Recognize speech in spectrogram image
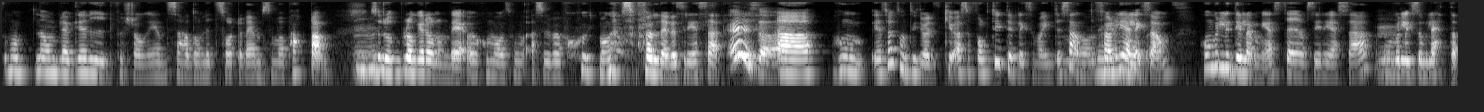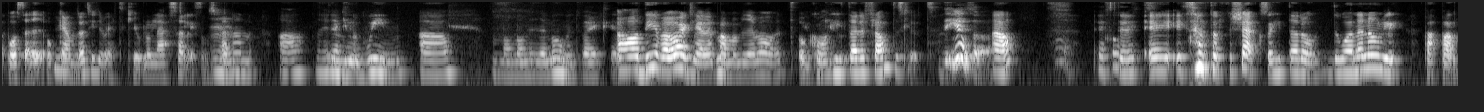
hon, när hon blev gravid första gången så hade hon lite svårt av vem som var pappan. Mm. Så då bloggade hon om det och jag kommer ihåg att hon, alltså det var sjukt många som följde hennes resa. Är det så? Ja, hon, jag tror att hon tyckte det var lite kul, alltså folk tyckte det liksom var intressant Ja, att följa liksom. Hon ville dela med sig av sin resa, hon Mm. ville liksom lätta på sig och Mm. andra tyckte det var jättekul att läsa liksom. Mm. Spännande. Ja, nej, Vilken win. ja. Mamma Mia moment verkligen. ja, det var verkligen ett Mamma Mia moment och hon hittade fram till slut. Det är så? Ja. Efter eh, x antal försök så hittade hon the one and only pappan.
